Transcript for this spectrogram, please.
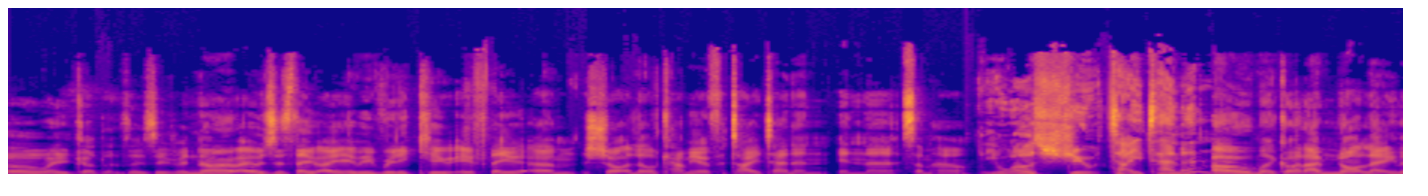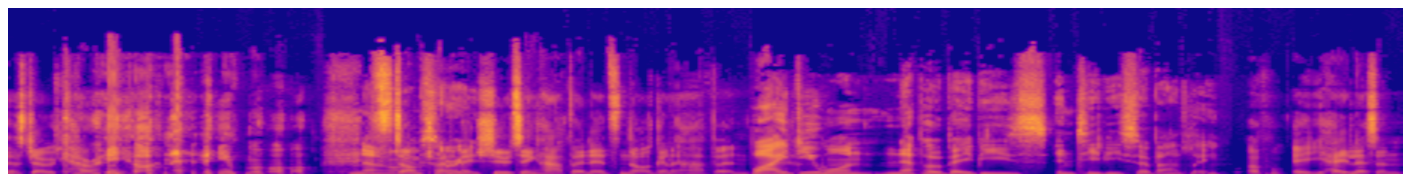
Oh my god, that's so stupid. No, I was just they, I, it'd be really cute if they um shot a little cameo for Ty Tennant in there somehow. You want to shoot Titanic? Oh my god, I'm not letting this joke carry on anymore. No, stop I'm trying sorry. to make shooting happen. It's not going to happen. Why do you want nepo babies in TV so badly? Uh, Hey, listen,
